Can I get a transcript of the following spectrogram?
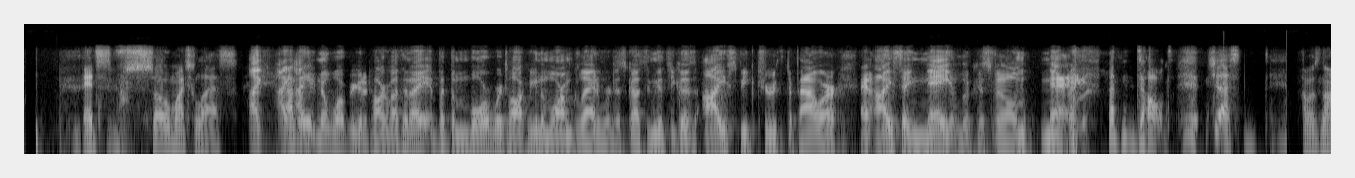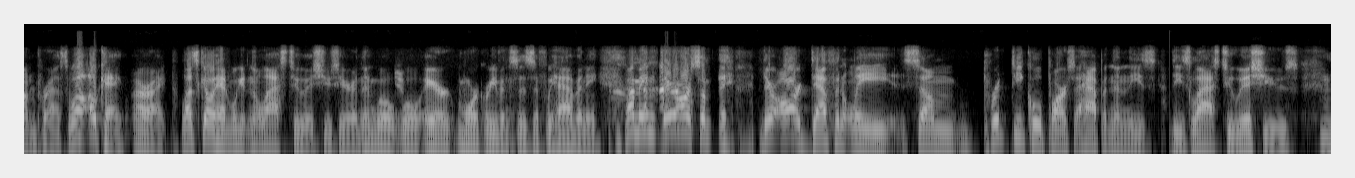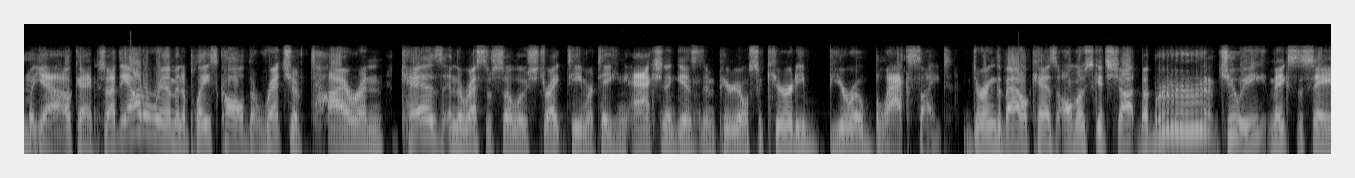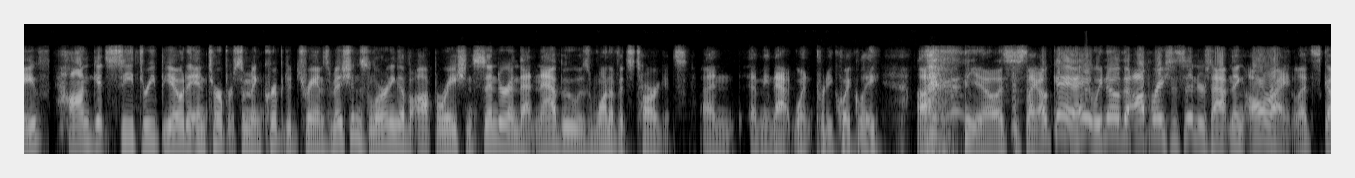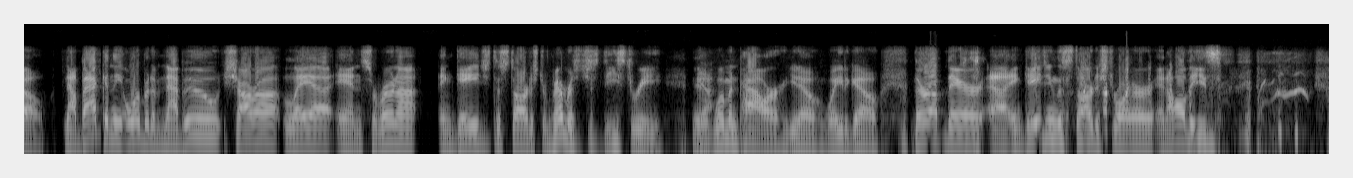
It's so much less. I, I, I I, didn't know what we were going to talk about tonight, but the more we're talking, the more I'm glad we're discussing this because I speak truth to power and I say nay, Lucasfilm, nay. Don't. Just I was not impressed. Well, okay. All right. Let's go ahead. We'll get into the last two issues here and then we'll Yeah. we'll air more grievances if we have any. I mean, there are some there are definitely some pretty cool parts that happen in these these last two issues. But Mhm. yeah, okay. So at the Outer Rim, in a place called the Wretch of Tyron, Kez and the rest of Solo's strike team are taking action against an Imperial Security Bureau black site. During the battle, Kez almost gets shot, but brrr, Chewie makes the save. Han gets C-3PO to interpret some encrypted transmissions, learning of Operation Cinder and that Naboo is one of its targets. And I mean, that went pretty quickly. Uh, you know, it's just like, okay, hey, we know the Operation Cinder's happening. All right, let's go. Now, back in the orbit of Naboo, Shara, Leia, and Soruna engage the Star Destroyer. Remember, it's just these three. Yeah. Women power, you know, way to go. They're up there uh, engaging the Star Destroyer and all these.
